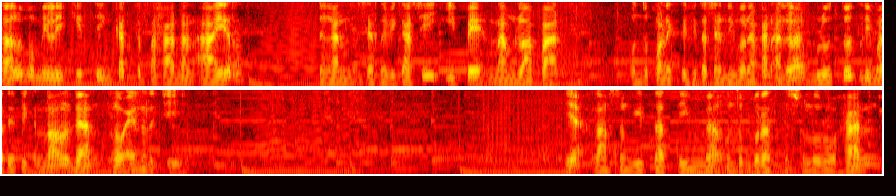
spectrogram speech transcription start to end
lalu memiliki tingkat ketahanan air dengan sertifikasi IP68. Untuk konektivitas yang digunakan adalah Bluetooth 5.0 dan low energy. Ya, langsung kita timbang untuk berat keseluruhan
